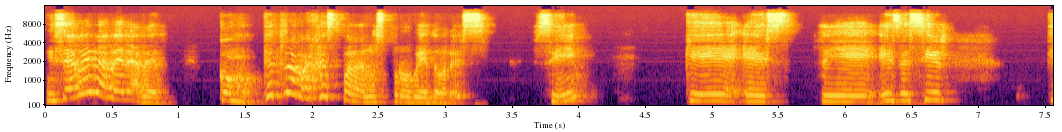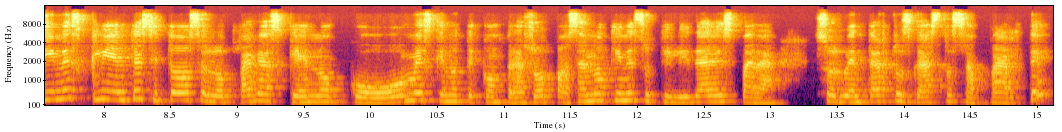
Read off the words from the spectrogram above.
Dice, a ver, a ver, a ver, ¿cómo? ¿Qué trabajas para los proveedores? ¿Sí? Que este, es decir, tienes clientes y todo se lo pagas, que no comes, que no te compras ropa, o sea, no tienes utilidades para solventar tus gastos aparte.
